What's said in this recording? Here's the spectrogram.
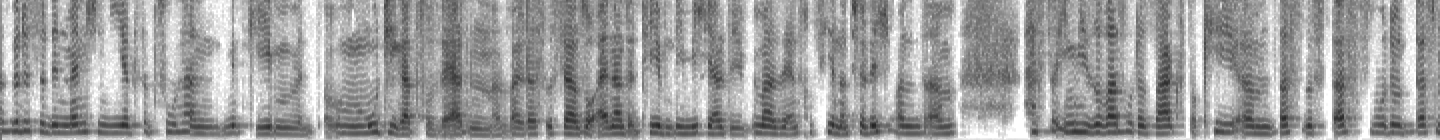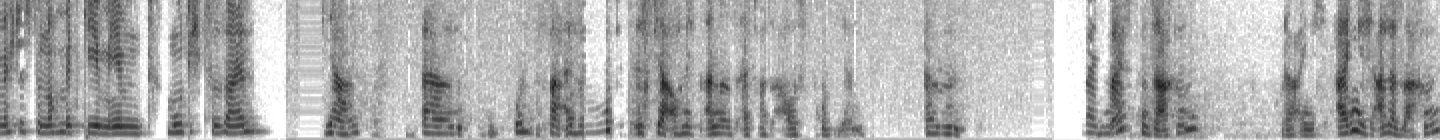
was würdest du den Menschen, die jetzt dazuhören, mitgeben, um mutiger zu werden? Weil das ist ja so einer der Themen, die mich halt immer sehr interessieren natürlich. Und ähm, hast du irgendwie sowas, wo du sagst, okay, ähm, das ist das, wo du, das möchtest du noch mitgeben, eben mutig zu sein? Ja, ähm, und zwar, also Mut ist ja auch nichts anderes als was ausprobieren. Ähm, weil die meisten Sachen, oder eigentlich, eigentlich alle Sachen,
